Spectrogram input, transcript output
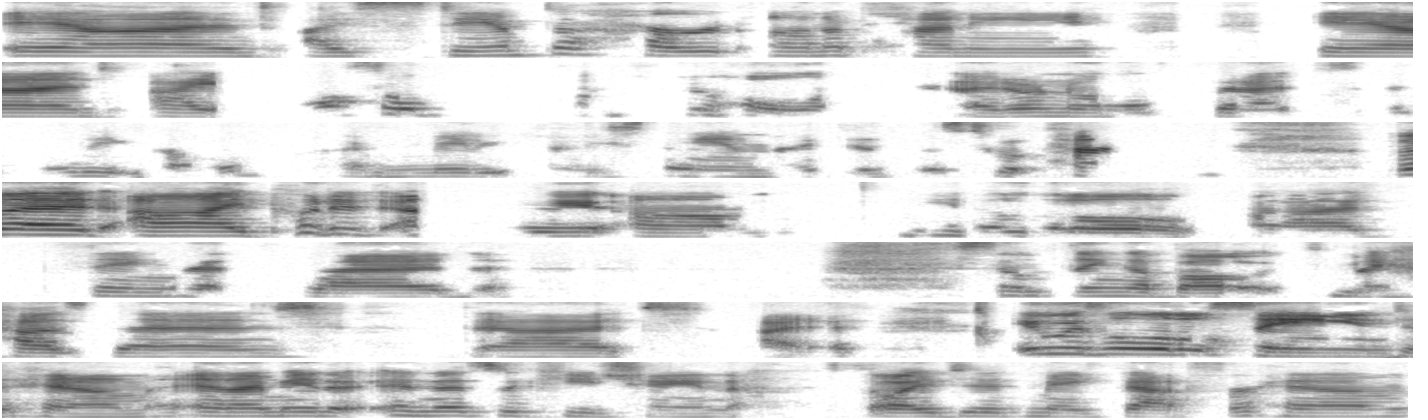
and I stamped a heart on a penny and I also punched a hole. I don't know if that's illegal. I maybe should be saying I did this to a pen, but I put it on a, um, a little uh, thing that said something about my husband that I, it was a little saying to him, and I made it, and it's a keychain, so I did make that for him.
